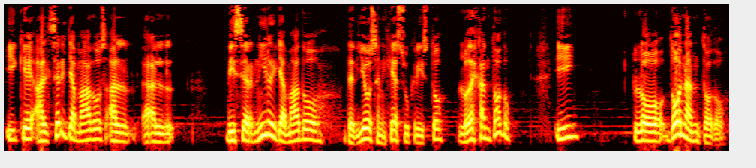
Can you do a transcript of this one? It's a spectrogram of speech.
y que al ser llamados, al, al discernir el llamado de Dios en Jesucristo, lo dejan todo y lo donan todo.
